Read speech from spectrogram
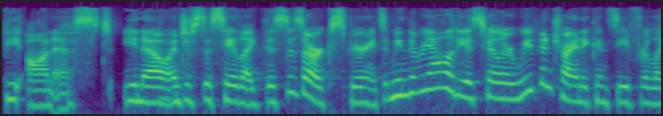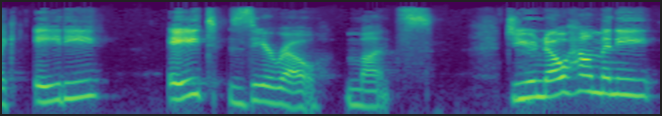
be honest you know and just to say like this is our experience. I mean the reality is taylor we've been trying to conceive for like 80 eight zero months. Do you know how many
